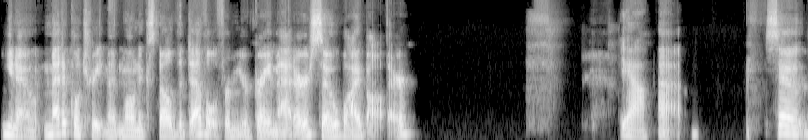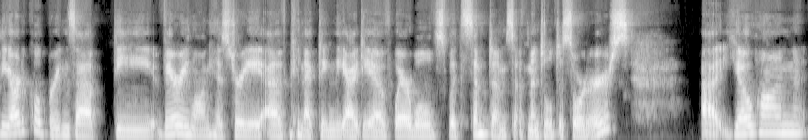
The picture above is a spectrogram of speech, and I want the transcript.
you know, medical treatment won't expel the devil from your gray matter, so why bother? yeah. So the article brings up the very long history of connecting the idea of werewolves with symptoms of mental disorders. Uh, Johann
